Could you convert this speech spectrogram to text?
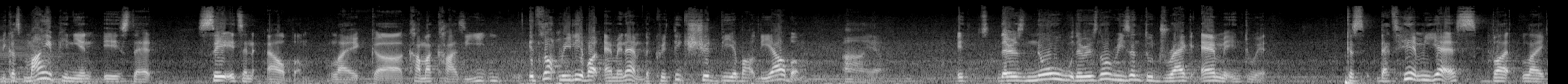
because my opinion is that say it's an album like uh, kamikaze it's not really about eminem. The critique should be about the album. Ah, yeah. It's there's no there is no reason to drag M into it because that's him yes but like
